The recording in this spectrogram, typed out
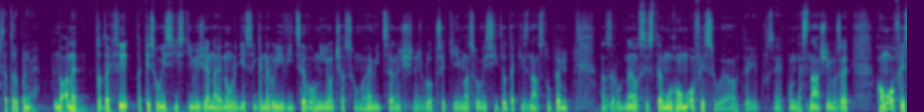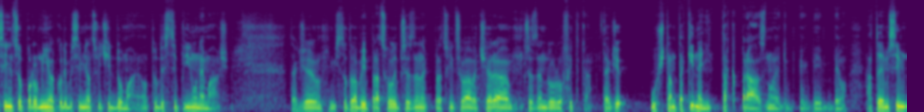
se to doplňuje. No a ne, to taky, taky souvisí s tím, že najednou lidi si generují více volného času, mnohem více, než, než bylo předtím a souvisí to taky s nástupem z rudného systému home officeu, jo, který prostě jako nesnáším, že home office je něco podobného, jako kdyby si měl cvičit doma, jo, tu disciplínu nemáš. Takže místo toho, aby pracovali přes den, tak pracují třeba večer a přes den jdou do fitka. Takže už tam taky není tak prázdno, jak, jak by bylo. A to je, myslím,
